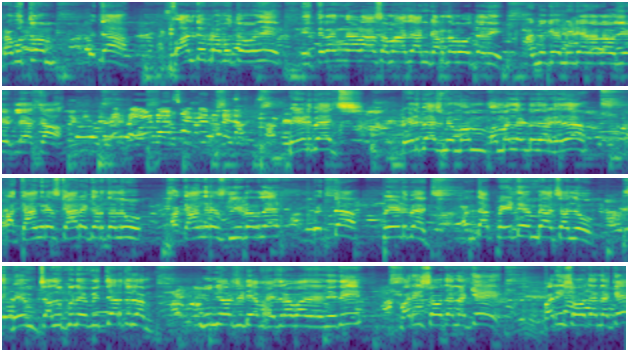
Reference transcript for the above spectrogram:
ప్రభుత్వం పెద్ద ఫాల్తూ ప్రభుత్వం అని ఈ తెలంగాణ సమాజానికి అర్థమవుతుంది. అందుకే మీడియా అలౌ చేయట్లే అక్క. పేడ్ బ్యాచ్ పేడ్ బ్యాచ్ మమ్- మమ్మల్ని అంటున్నారు కదా. ఆ కాంగ్రెస్ కార్యకర్తలు ఆ కాంగ్రెస్ లీడర్లే పెద్ద పేడ్ బ్యాచ్ అంతా పేటిఎం బ్యాచ్ వాళ్ళు. మేము చదువుకునే విద్యార్థులం యూనివర్సిటీ ఆఫ్ హైదరాబాద్ అనేది పరిశోధనకే పరిశోధనకే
